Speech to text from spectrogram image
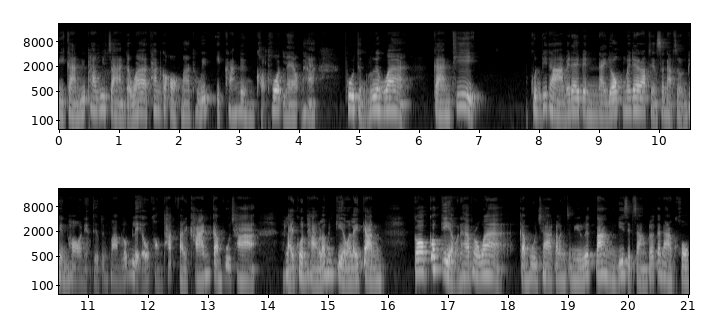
มีการวิพากษ์วิจารณ์ แต่ว่าท่านก็ออกมาทวิตอีกครั้งหนึ่งขอโทษแล้วนะคะพูดถึงเรื่องว่าการที่คุณพิธาไม่ได้เป็นนายกไม่ได้รับเสียงสนับสนุนเพียงพอเนี่ยถือเป็นความล้มเหลวของพรรคฝ่ายค้านกัมพูชา หลายคนถามแล้วมันเกี่ยวอะไรกัน ก็ก็เกี่ยวนะคะเพราะว่ากัมพูชากำลังจะมีเลือกตั้ง 23 กรกฎาคม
